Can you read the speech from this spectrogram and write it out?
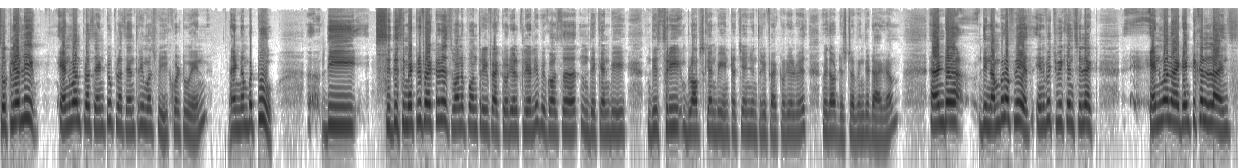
So, clearly n 1 plus n 2 plus n 3 must be equal to n and number 2 uh, the the symmetry factor is 1 upon 3 factorial clearly because uh, they can be these 3 blobs can be interchanged in 3 factorial ways without disturbing the diagram. And uh, the number of ways in which we can select n 1 identical lines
